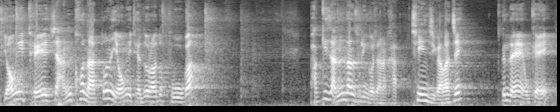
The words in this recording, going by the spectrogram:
0이 되지 않거나 또는 0이 되더라도 부호가 바뀌지 않는다는 소리인 거잖아. 값. 체인지가 맞지? 근데 오케이.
